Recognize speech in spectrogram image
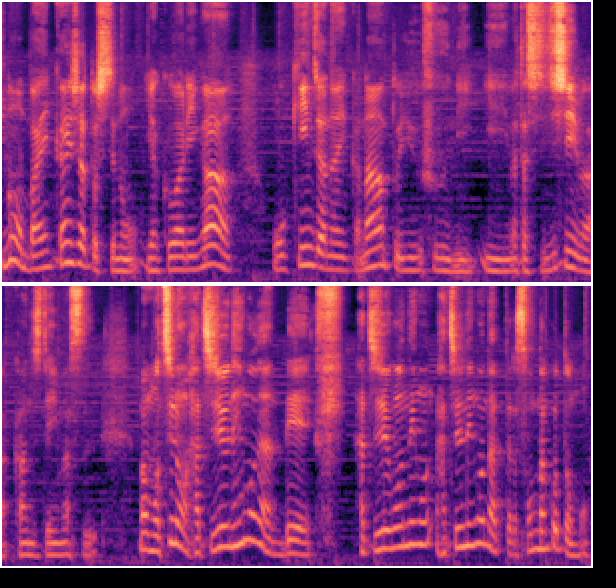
の媒介者としての役割が大きいんじゃないかなというふうに私自身は感じています。まあ、もちろん80年後なんで85年後80年後だったらそんなことも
